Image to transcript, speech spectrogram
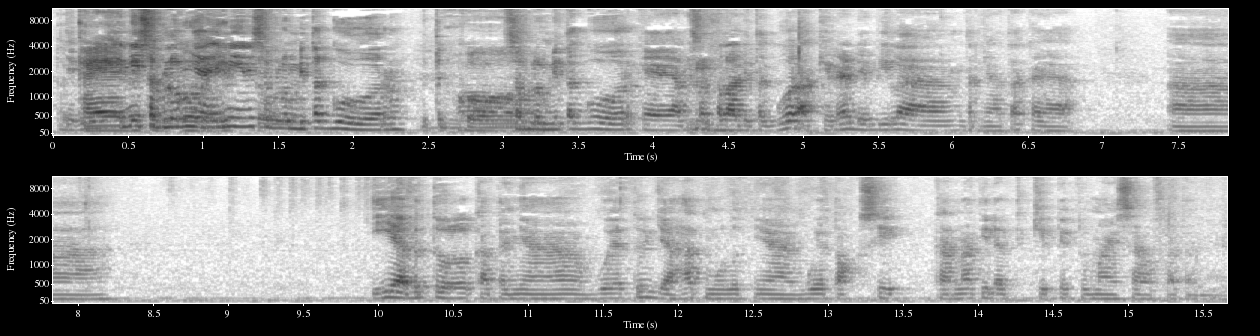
jadi Kayak ini sebelumnya ini, ini gitu. sebelum ditegur. Ditegur. Sebelum ditegur, kayak yang setelah ditegur akhirnya dia bilang ternyata kayak eh, Iya betul katanya gue tuh jahat mulutnya gue toxic karena tidak keep it to myself katanya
